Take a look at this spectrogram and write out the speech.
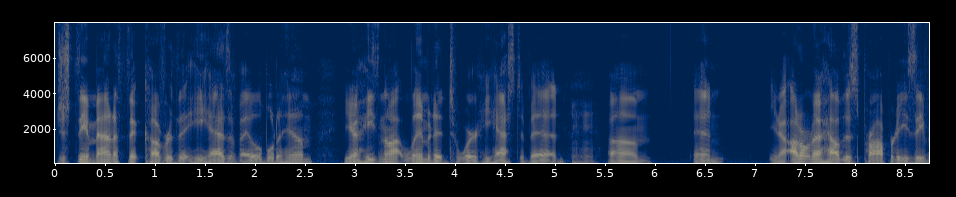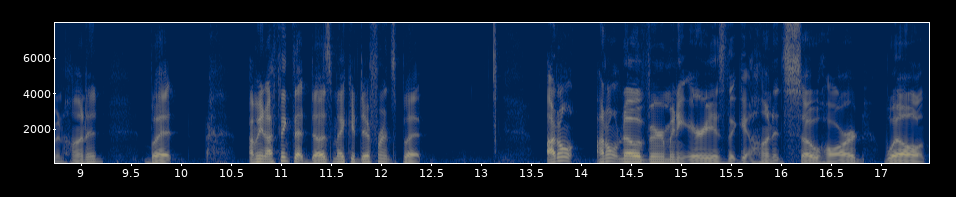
just the amount of thick cover that he has available to him. You know, he's not limited to where he has to bed. Um, and you know, I don't know how this property is even hunted, but I mean, I think that does make a difference. But I don't I don't know of very many areas that get hunted so hard. Well,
